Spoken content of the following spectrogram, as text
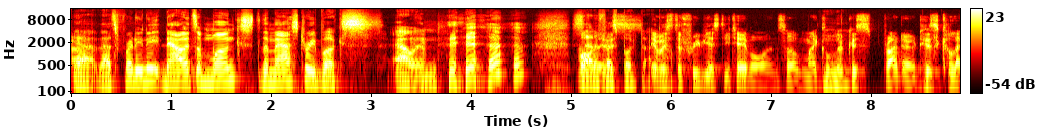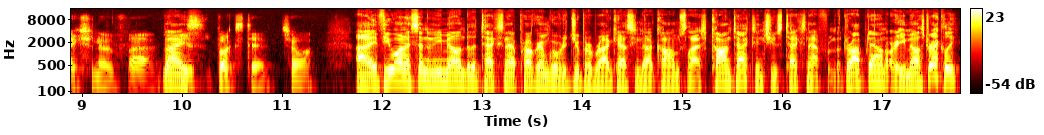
Uh, yeah, that's pretty neat. Now it's amongst the Mastery books, Allan. Mm-hmm. well, it was, ZFSbook.com. it was the FreeBSD table, and so Michael Lucas brought out his collection of uh, Mm-hmm. Nice. Books to show off. Uh, if you want to send an email into the TechSnap program, go over to jupiterbroadcasting.com slash contact and choose TechSnap from the dropdown or email us directly,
